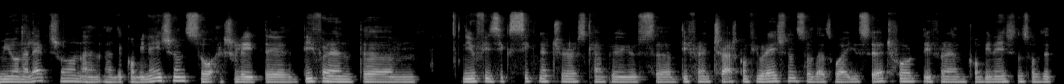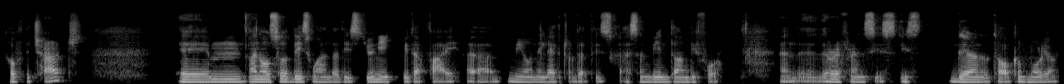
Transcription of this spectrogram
muon electron and, and the combinations. So actually the different um, new physics signatures can produce uh, different charge configurations. So that's why you search for different combinations of the, of the charge. Um, and also this one that is unique with a phi uh, muon electron that is, hasn't been done before. And uh, the reference is, is there on the talk of Moriond.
